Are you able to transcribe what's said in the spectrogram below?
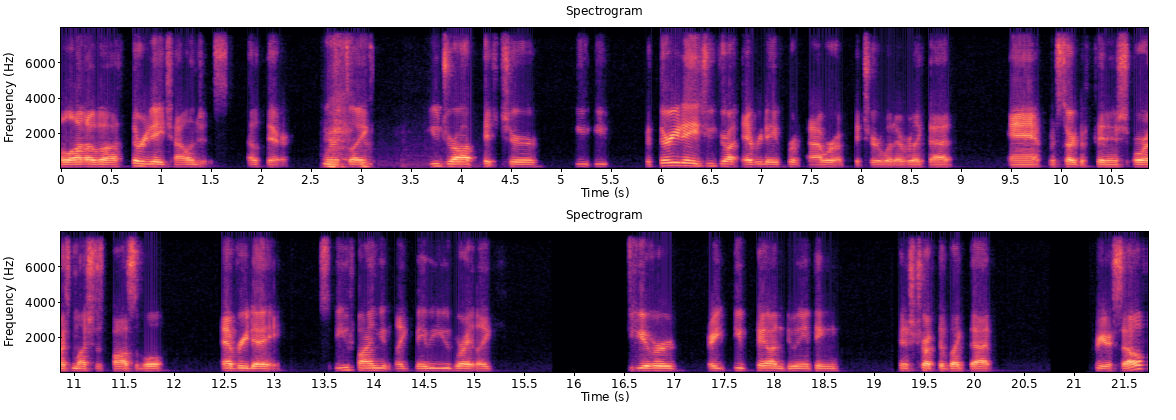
a lot of uh, 30 day challenges out there where it's like you draw a picture, you, you for 30 days you draw every day for an hour a picture or whatever like that, and from start to finish or as much as possible every day. So do you find like maybe you'd write like do you ever or do you plan on doing anything constructive like that for yourself?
